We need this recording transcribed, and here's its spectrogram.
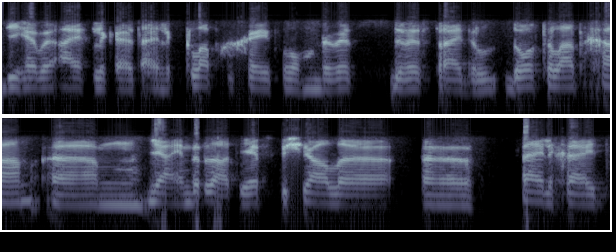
Die hebben eigenlijk uiteindelijk klap gegeven om de, wet, de wedstrijden door te laten gaan. Um, ja, inderdaad, je hebt speciale veiligheid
